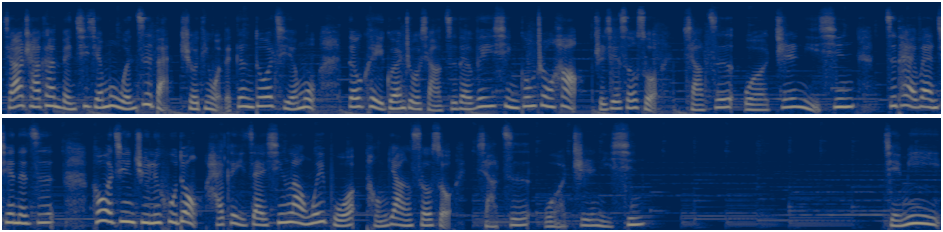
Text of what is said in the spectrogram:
想要查看本期节目文字版，收听我的更多节目，都可以关注小资的微信公众号，直接搜索“小资我知你心”，姿态万千的“资”，和我近距离互动。还可以在新浪微博同样搜索“小资我知你心”，解密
